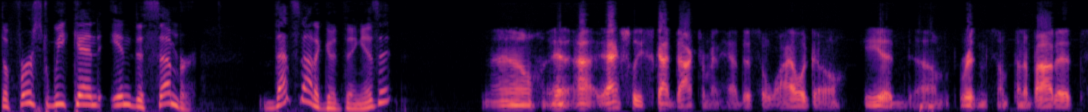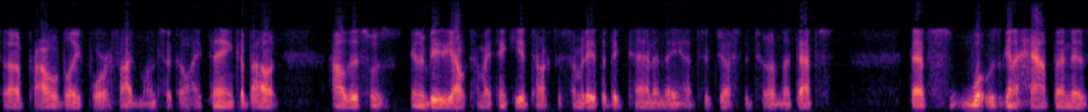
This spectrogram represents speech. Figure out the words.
the first weekend in December. That's not a good thing, is it? No, uh, actually, Scott Dochterman had this a while ago. He had um, written something about it uh, probably four or five months ago, I think, about how this was going to be the outcome. I think he had talked to somebody at the Big Ten, and they had suggested to him that that's that's what was going to happen. Is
